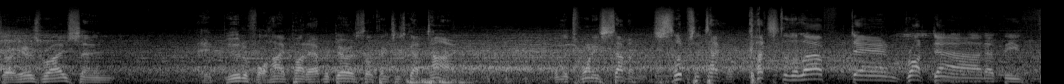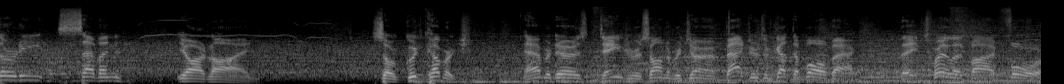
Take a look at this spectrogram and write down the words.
So here's Rice and a beautiful high punt. Abbrederis still thinks he's got time. From the 27, slips the tackle, cuts to the left, and brought down at the 37-yard line. So good coverage. Abbrederis is dangerous on the return. Badgers have got the ball back. They trail it by four.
